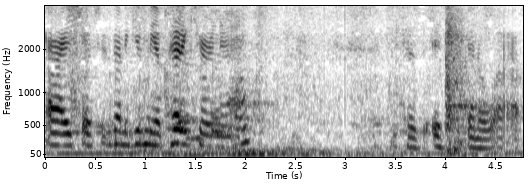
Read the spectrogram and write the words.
All right, so she's gonna give me a pedicure now because it's been a while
